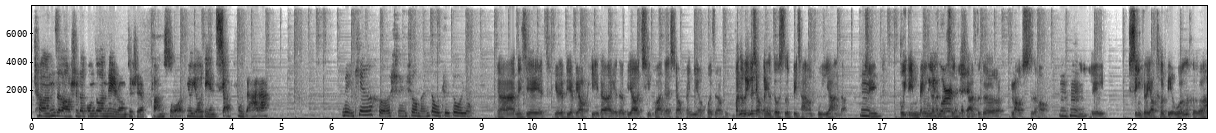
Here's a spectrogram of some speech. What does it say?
橙子老师的工作内容就是繁琐又有点小复杂啦。每天和神兽们斗智斗勇。呃，那些有的比较调皮的，有的比较奇怪的小朋友，或者反正每个小朋友都是非常不一样的，嗯、所以不一定每一个人都适合当这个老师哈。嗯哼，所以性格要特别温和。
